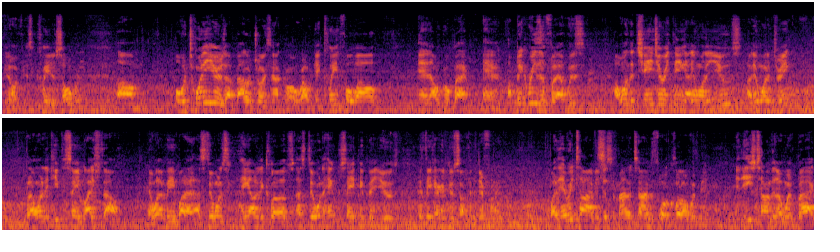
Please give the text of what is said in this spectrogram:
you know, if it's clean and sober. Um, over 20 years, I battled drugs and alcohol, where I would get clean for a while, and I would go back. And a big reason for that was I wanted to change everything. I didn't want to use, I didn't want to drink, but I wanted to keep the same lifestyle. And what I mean by that, I still want to hang out at the clubs. I still want to hang with the same people that use and think I can do something differently. But every time, it's just a matter of time before it caught up with me. And each time that I went back,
